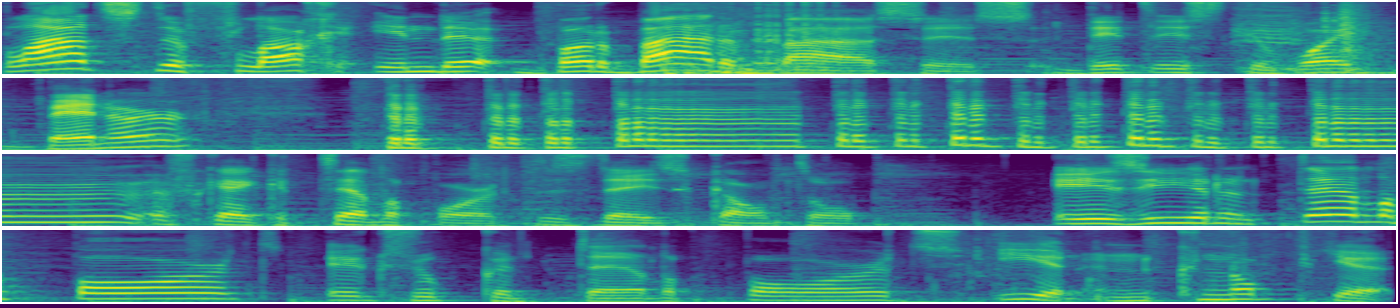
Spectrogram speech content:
Plaats de vlag in de barbarenbasis. Dit is de white banner. Even kijken, teleport. Dus deze kant op. Is hier een teleport? Ik zoek een teleport. Hier, een knopje.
